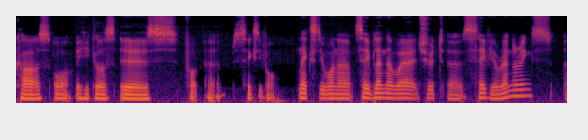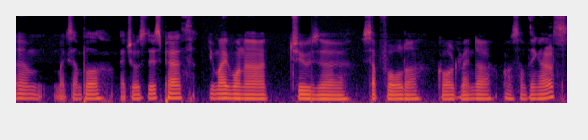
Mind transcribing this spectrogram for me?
cars or vehicles is for uh, 64. Next, you wanna say Blender where it should uh, save your renderings. Um, my example, I chose this path. You might wanna choose a subfolder called render or something else,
